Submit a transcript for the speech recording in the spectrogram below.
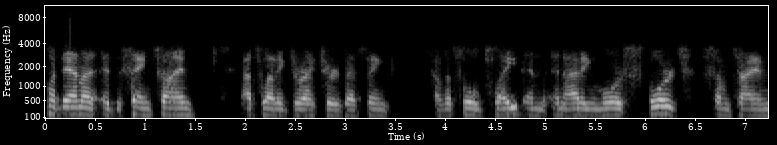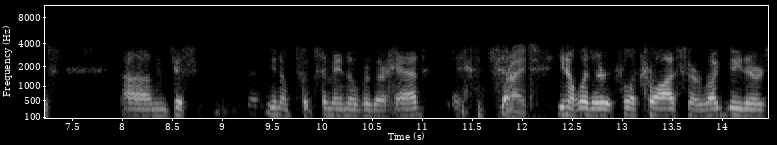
But then uh, at the same time, athletic directors, I think, have a full plate and, and adding more sports sometimes um, just, you know, puts them in over their head. so, right. You know, whether it's lacrosse or rugby, there's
